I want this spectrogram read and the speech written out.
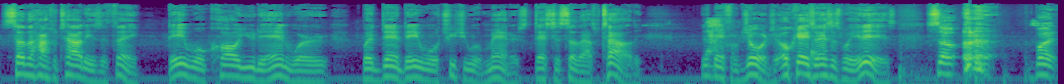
Southern hospitality is a thing. They will call you the N word, but then they will treat you with manners. That's just Southern hospitality. This man from Georgia. Okay, so that's just the way it is. So, but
